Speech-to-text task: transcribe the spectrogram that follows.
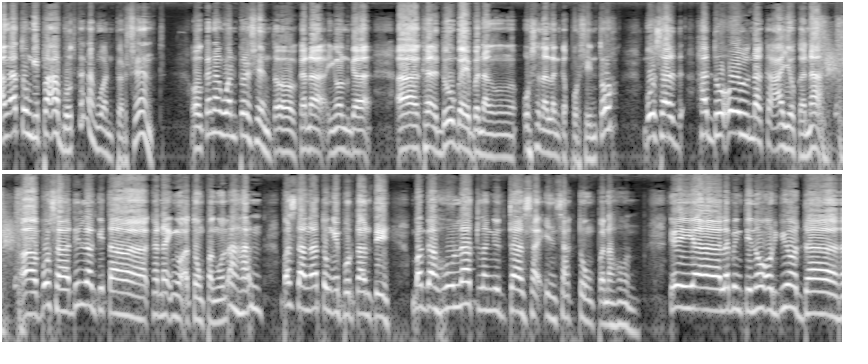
ang atong gipaabot kanang 1%. O kanang 1% o kana ingon nga uh, dugay ba ng usa na lang ka porsyento? Busa haduol na kaayo kana. Uh, bosa, di lang kita kana ingo atong pangunahan, basta ang atong importante, magahulat lang yun ta sa insaktong panahon. Kay uh, labing tinuod yun, uh,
